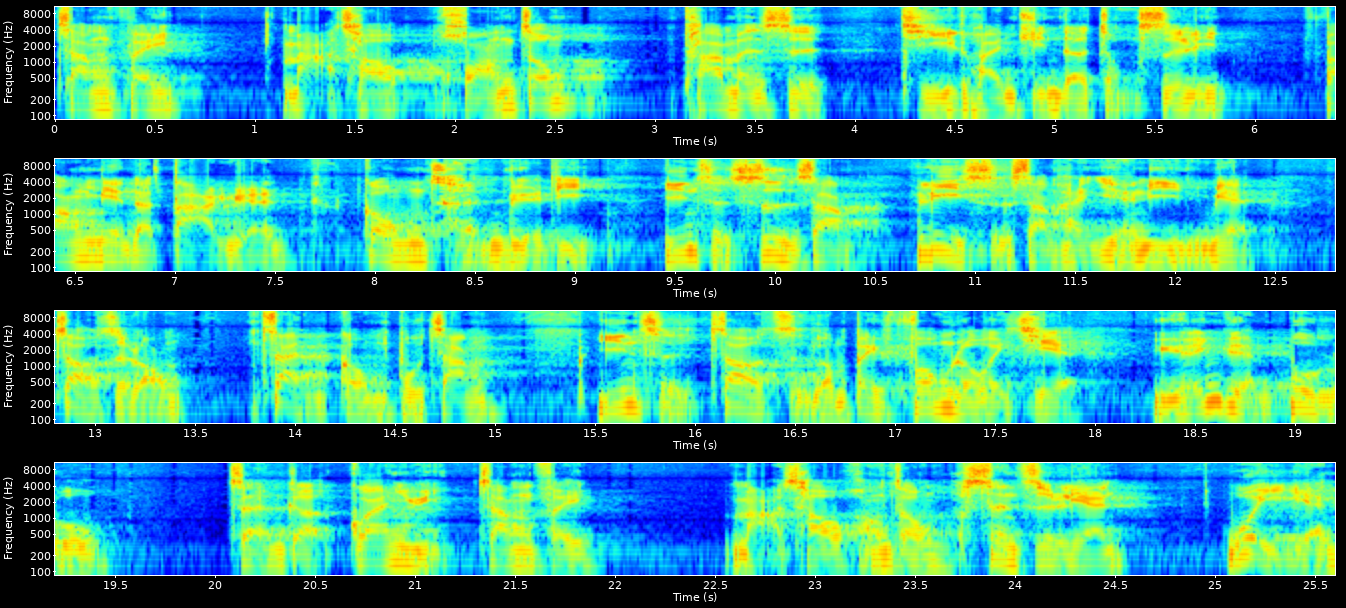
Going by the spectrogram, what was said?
张飞、马超、黄忠，他们是集团军的总司令，方面的大员，攻城略地。因此，事实上，历史上和演义里面，赵子龙战功不彰，因此赵子龙被封了位阶，远远不如整个关羽、张飞、马超、黄忠，甚至连魏延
